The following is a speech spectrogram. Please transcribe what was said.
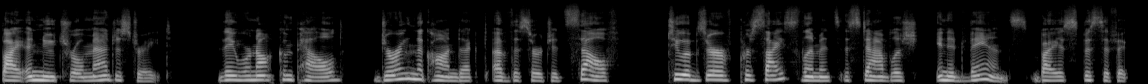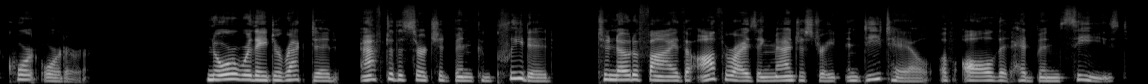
by a neutral magistrate. They were not compelled, during the conduct of the search itself, to observe precise limits established in advance by a specific court order. Nor were they directed, after the search had been completed, to notify the authorizing magistrate in detail of all that had been seized.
